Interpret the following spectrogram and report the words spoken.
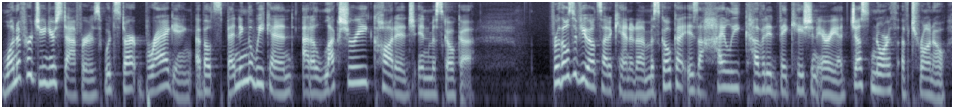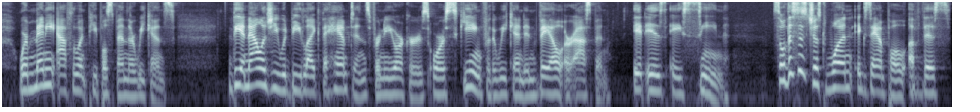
one of her junior staffers would start bragging about spending the weekend at a luxury cottage in Muskoka. For those of you outside of Canada, Muskoka is a highly coveted vacation area just north of Toronto where many affluent people spend their weekends. The analogy would be like the Hamptons for New Yorkers or skiing for the weekend in Vail or Aspen. It is a scene. So, this is just one example of this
